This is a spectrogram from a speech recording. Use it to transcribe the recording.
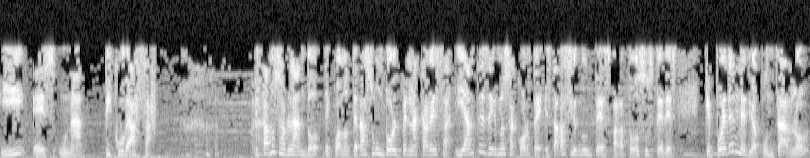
y es una picudaza. Estamos hablando de cuando te das un golpe en la cabeza. Y antes de irnos a corte, estaba haciendo un test para todos ustedes que pueden medio apuntarlo.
